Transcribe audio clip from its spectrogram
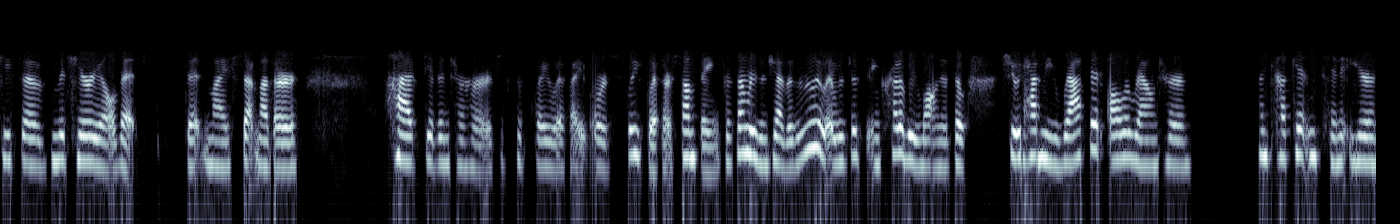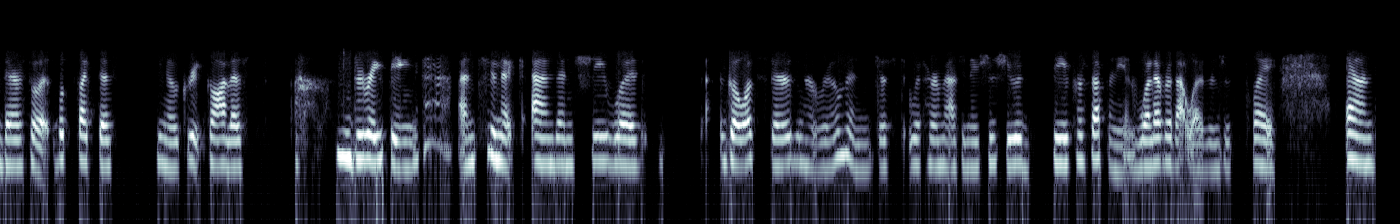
piece of material that that my stepmother had given to her just to play with or sleep with or something. For some reason, she had this really, it was just incredibly long. And so she would have me wrap it all around her and tuck it and pin it here and there so it looked like this, you know, Greek goddess draping and tunic. And then she would go upstairs in her room and just with her imagination, she would be Persephone and whatever that was and just play. And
